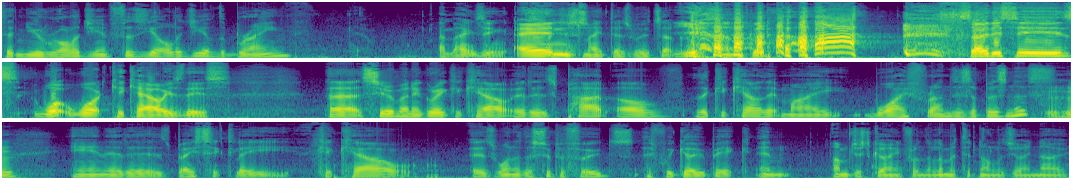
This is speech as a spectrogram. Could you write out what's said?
the neurology and physiology of the brain. Amazing, I and just made those words up. Yeah. Good. so this is what what cacao is this? Uh, ceremonial grade cacao. It is part of the cacao that my wife runs as a business, hmm and it is basically cacao is one of the superfoods. If we go back, and I'm just going from the limited knowledge I know,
